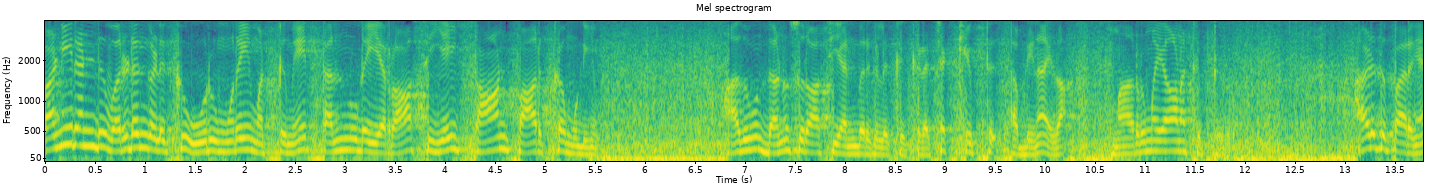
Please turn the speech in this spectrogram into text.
பனிரெண்டு வருடங்களுக்கு ஒரு முறை மட்டுமே தன்னுடைய ராசியை தான் பார்க்க முடியும். அதுவும் தனுசு ராசி அன்பர்களுக்கு கிடைச்ச கிஃப்ட் அப்படின்னா இதுதான் அருமையான கிஃப்ட் இது. அடுத்து பாருங்க.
